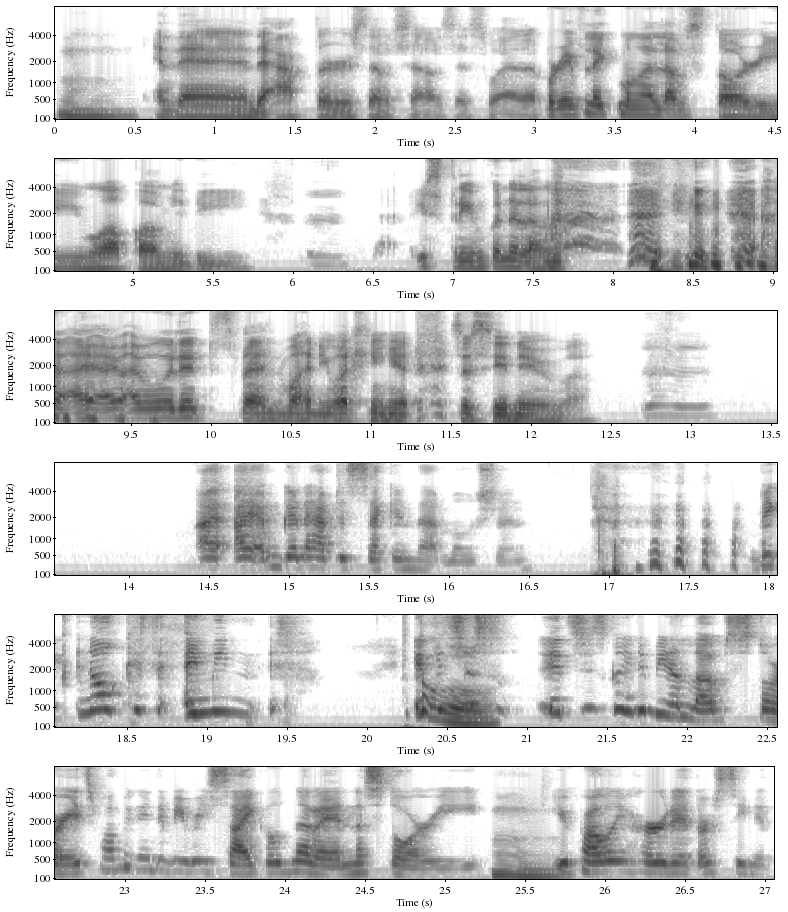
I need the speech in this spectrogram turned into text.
Mm. and then the actors themselves as well. Pero if like mga love story, mga comedy, Mm. stream ko na lang. I, I I wouldn't spend money watching it sa cinema. Mhm. I I am gonna have to second that motion. Bec- no, because I mean, if it's just it's just going to be a love story. It's probably going to be recycled na rin na story. Mm. You've probably heard it or seen it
